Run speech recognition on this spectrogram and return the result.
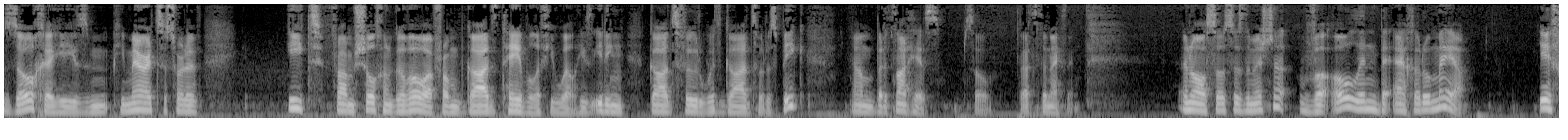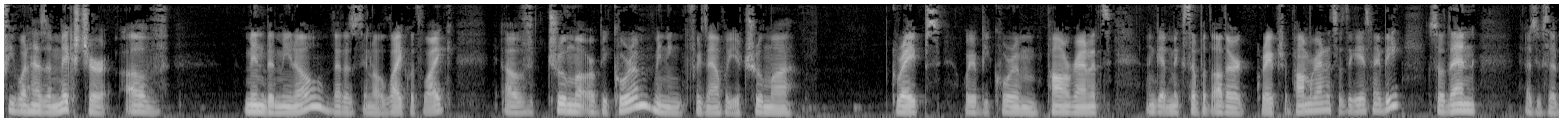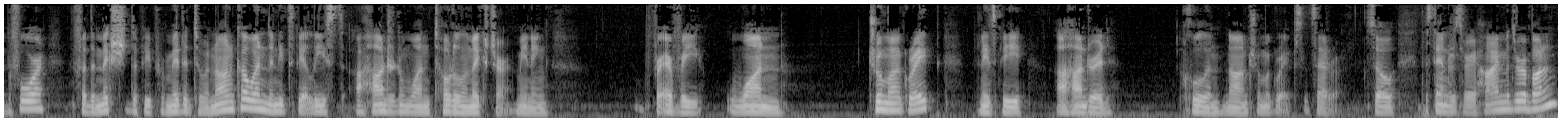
Zoche, he's, he merits to sort of eat from Shulchan Gavoa, from God's table, if you will. He's eating God's food with God, so to speak, um, but it's not his. So that's the next thing. And also, says the Mishnah, Va'olin be'echarumeya if one has a mixture of min b'mino, that is, you know, like with like, of truma or bikurim, meaning, for example, your truma grapes or your bikurim pomegranates, and get mixed up with other grapes or pomegranates, as the case may be. So then, as we've said before, for the mixture to be permitted to a non-Kohen, there needs to be at least 101 total in mixture, meaning for every one truma grape, needs to be a 100 chulin non-truma grapes, etc. So the standard is very high midrabanan.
